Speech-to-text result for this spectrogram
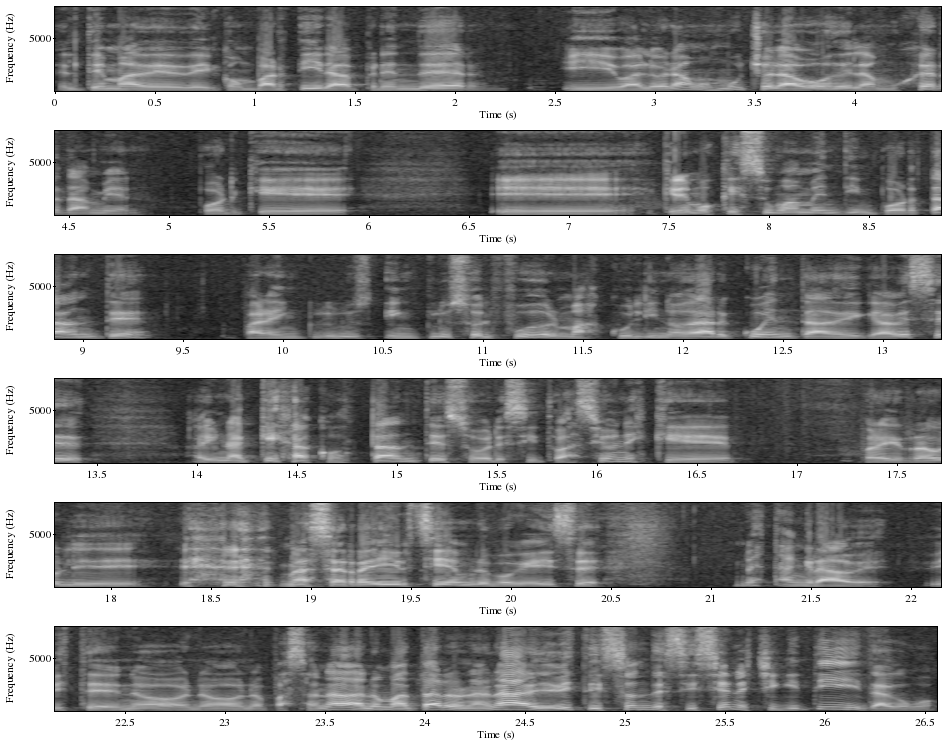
El tema de, compartir, aprender y valoramos mucho la voz de la mujer también, porque creemos que es sumamente importante para incluso, incluso el fútbol masculino dar cuenta de que a veces hay una queja constante sobre situaciones que por ahí Raúl me hace reír siempre porque dice, no es tan grave, ¿viste? No, no, no pasó nada, no mataron a nadie, ¿viste? Y son decisiones chiquititas, como,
